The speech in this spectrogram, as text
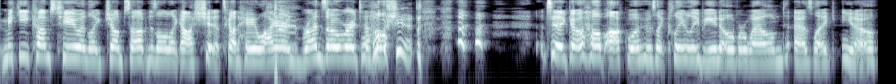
Mickey comes to and like jumps up and is all like, oh shit, it's gone haywire and runs over to Oh help shit. to go help Aqua, who's like clearly being overwhelmed as like, you know,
